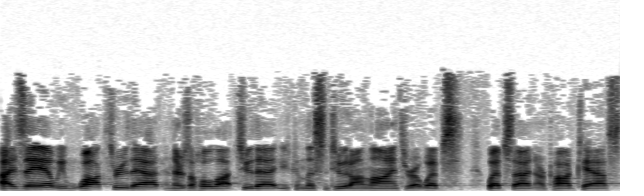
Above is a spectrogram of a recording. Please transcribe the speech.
Isaiah, we walk through that, and there's a whole lot to that. You can listen to it online through our web, website and our podcast.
